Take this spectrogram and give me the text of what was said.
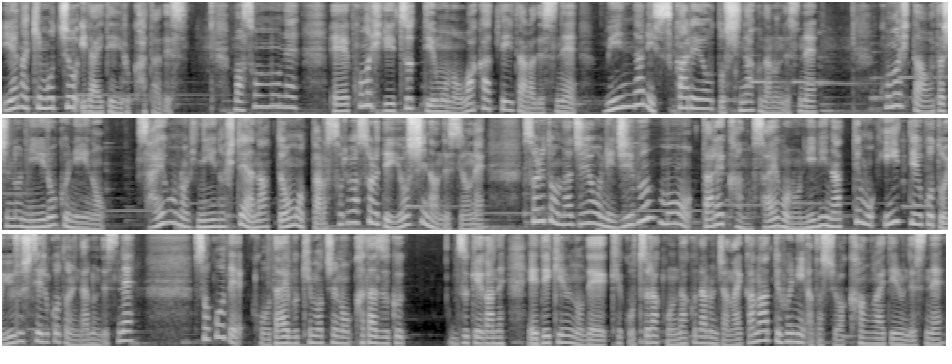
嫌な気持ちを抱いている方です。まあ、そのね、えー、この比率っていうものを分かっていたらですね、みんなに好かれようとしなくなるんですね。この人は私の262の最後の2の人やなって思ったらそれはそれでよしなんですよね。それと同じように自分も誰かの最後の2になってもいいっていうことを許していることになるんですね。そこでこうだいぶ気持ちの片付く付けがね、できるので結構辛くなくなるんじゃないかなっていうふうに私は考えているんですね。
